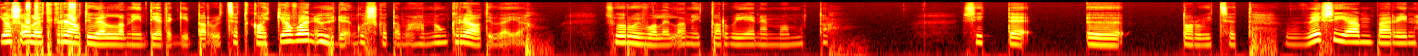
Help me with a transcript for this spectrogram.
jos olet kreativella, niin tietenkin tarvitset kaikkia vain yhden, koska tämähän on kreative ja survivalilla niitä tarvii enemmän, mutta sitten ö, tarvitset vesiämpärin.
